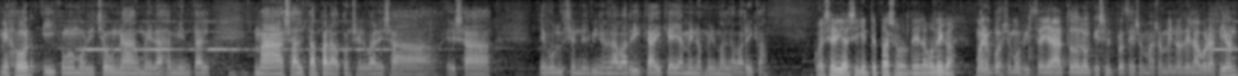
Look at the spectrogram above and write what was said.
mejor y como hemos dicho una humedad ambiental más alta para conservar esa, esa evolución del vino en la barrica y que haya menos merma en la barrica. ¿Cuál sería el siguiente paso de la bodega? Bueno, pues hemos visto ya todo lo que es el proceso más o menos de elaboración.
